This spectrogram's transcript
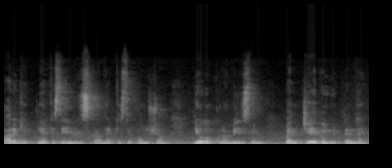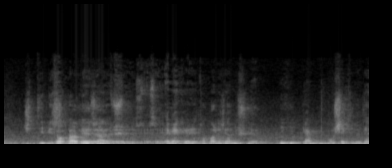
hareketli, herkesle elini sıkan, herkesle konuşan, diyalog kuran bir ismin ben CHP örgütlerine ciddi bir Toparlayacağını e, düşünüyorsunuz. e, emek vererek toparlayacağını düşünüyorum. Hı hı. Yani bu şekilde de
